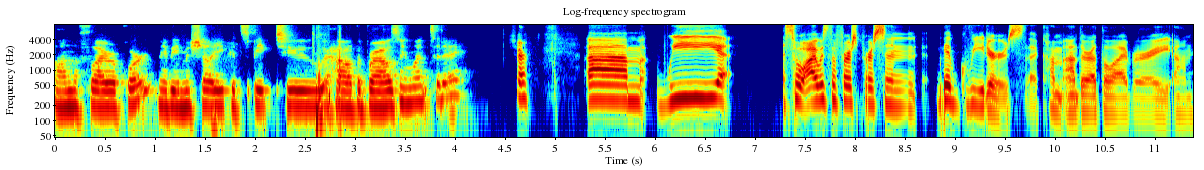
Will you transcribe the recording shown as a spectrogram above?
on the fly report. Maybe Michelle, you could speak to how the browsing went today. Um, we, so I was the first person, we have greeters that come out there at the library um,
